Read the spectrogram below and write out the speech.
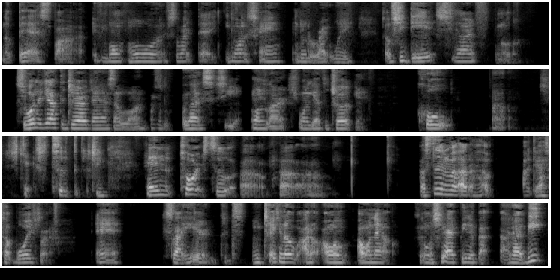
in a bad spot, if you want more and stuff like that, you want to change and do the right way. So she did. She learned. You know, she wanted to get out the drug game. That's number one. Unless she want to learn, she want to get out the drug game. Cool. Um, she, she took. The, she handed the torch to um, her um, her student her I guess her boyfriend, and it's like here, you taking over. I don't. I want. I want out. So when she got beat about, I got beat.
